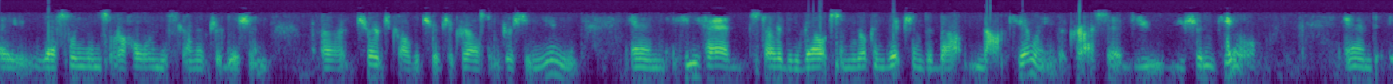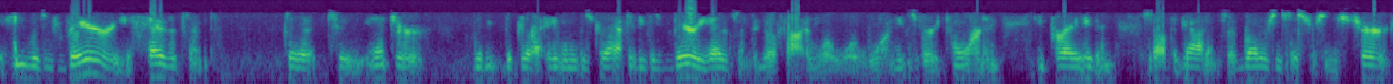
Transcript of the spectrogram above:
a Wesleyan sort of holiness kind of tradition uh, church called the Church of Christ in Christian Union. And he had started to develop some real convictions about not killing. But Christ said you you shouldn't kill, and he was very hesitant to to enter the, the dra- when he was drafted. He was very hesitant to go fight in World War One. He was very torn, and he prayed and sought the guidance of brothers and sisters in his church.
